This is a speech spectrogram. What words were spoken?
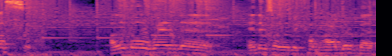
I don't know when uh, enemies are gonna become harder, but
